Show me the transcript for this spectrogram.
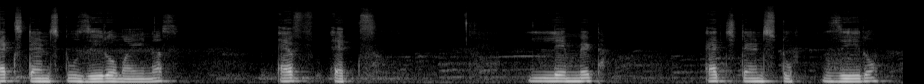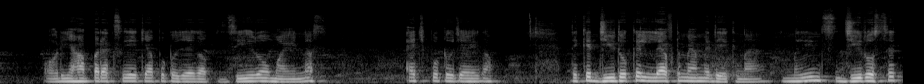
X tends to zero minus F X limit H tends to zero और यहाँ पर एक्स ये क्या पुट हो जाएगा? ज़ीरो माइनस एच पुट हो जाएगा। देखिए ज़ीरो के लेफ़्ट में हमें देखना है। मीन्स ज़ीरो से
